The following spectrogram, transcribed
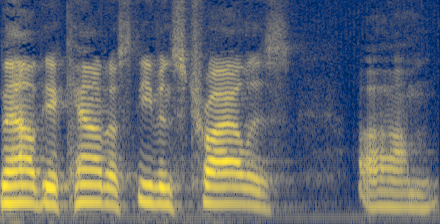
Now, the account of Stephen's trial is um,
